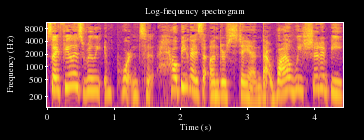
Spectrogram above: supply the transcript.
So I feel it's really important to help you guys to understand that while we shouldn't be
